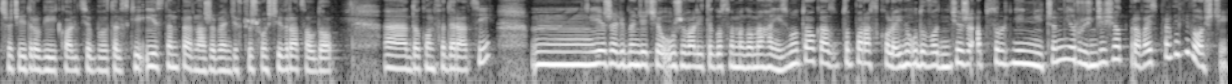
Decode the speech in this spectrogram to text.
Trzeciej Drogi i Koalicji Obywatelskiej i jestem pewna, że będzie w przyszłości wracał do, e, do Konfederacji. Mm, Jeżeli będziecie używali tego samego mechanizmu, to, to po raz kolejny udowodnicie, że absolutnie niczym nie różnicie się od Prawa i Sprawiedliwości.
